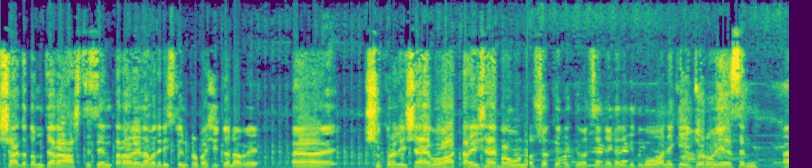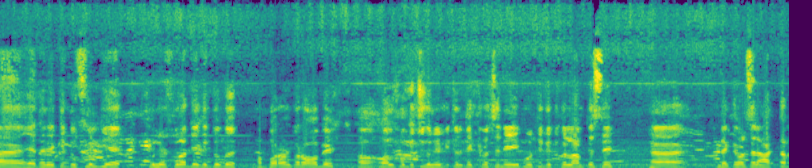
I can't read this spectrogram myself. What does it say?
স্বাগতম যারা আসতেছেন তারা হলেন আমাদের স্পেন প্রবাসী জনাবে শুক্র আলী সাহেব ও আক্তার আলী সাহেব ও দর্শককে দেখতে পাচ্ছেন, এখানে কিন্তু অনেকেই জড়ো হয়ে আছেন। এদের কিন্তু ফুল দিয়ে, ফুলের সুরা দিয়ে কিন্তু বরণ করা হবে। অল্প কিছুদিনের ভিতরে দেখতে পাচ্ছেন এই মুহূর্তে কিন্তু নামতেছে। দেখতে পাচ্ছেন আক্তার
